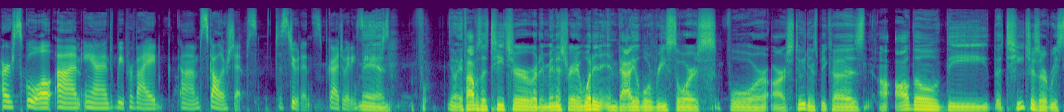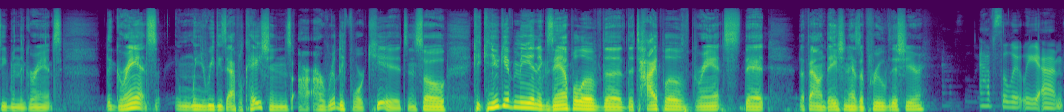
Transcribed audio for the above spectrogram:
our school, um, and we provide um, scholarships to students, graduating Man. Seniors. You know, if I was a teacher or an administrator, what an invaluable resource for our students because uh, although the the teachers are receiving the grants, the grants when you read these applications are, are really for kids. And so can, can, you give me an example of the the type of grants that the foundation has approved this year? Absolutely. Um,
